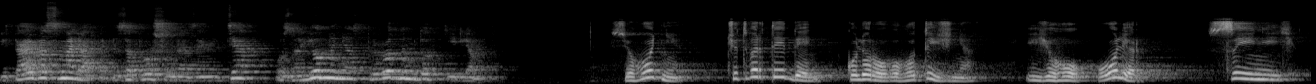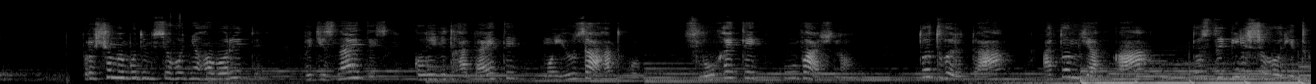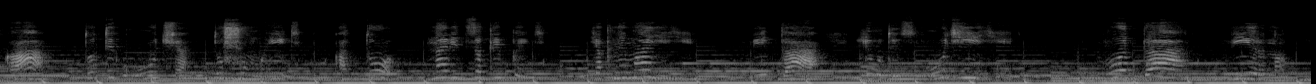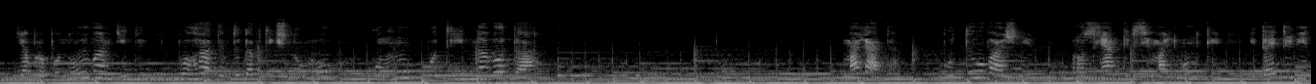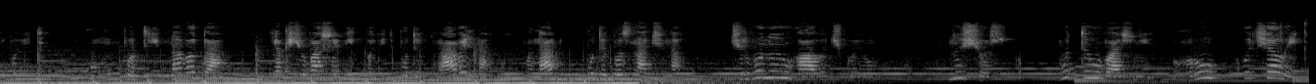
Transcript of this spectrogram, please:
Вітаю вас, малята, і запрошую на заняття ознайомлення з природним довкіллям. Сьогодні четвертий день кольорового тижня, і його колір синій. Про що ми будемо сьогодні говорити? Ви дізнаєтесь, коли відгадаєте мою загадку. Слухайте уважно. То тверда, а то м'яка, то здебільшого рідка, то текуча, то шумить, навіть закипить. Як нема її, біда, люди звуть її. Вода, вірно. Я пропоную вам, діти, пограти в дидактичну гру, кому потрібна вода. Малята, будьте уважні, розгляньте всі малюнки і дайте відповідь, кому потрібна вода. Якщо ваша відповідь буде правильна, вона буде позначена червоною галочкою. Ну що ж, будьте уважні, гру почали.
